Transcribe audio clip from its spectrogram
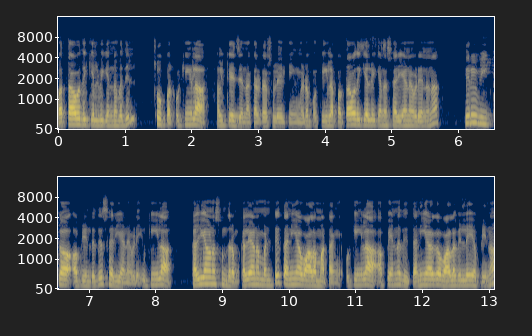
பத்தாவது கேள்விக்கு என்ன பதில்? சூப்பர். ஓகேங்களா? ஹல்கேஜ் என்ன கரெக்டாக சொல்லியிருக்கீங்க மேடம் ஓகேங்களா? பத்தாவது கேள்விக்கான சரியான விடை என்னன்னா திருவிக்கா அப்படின்றது சரியான விடை. ஓகேங்களா? கல்யாண சுந்தரம். கல்யாணம் பண்ணிட்டு தனியாக வாழ மாட்டாங்க. ஓகேங்களா? அப்போ என்னது? தனியாக வாழவில்லை அப்படின்னா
